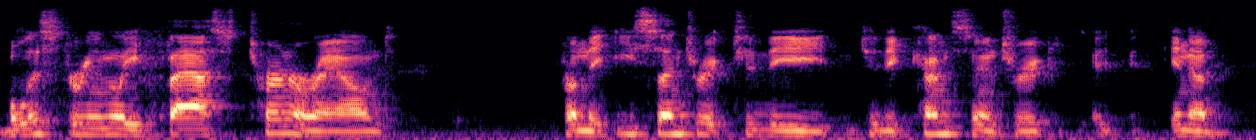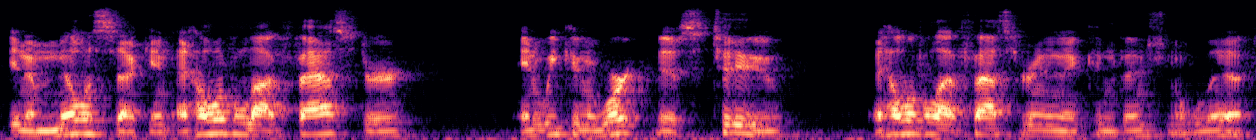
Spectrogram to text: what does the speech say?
blisteringly fast turnaround from the eccentric to the to the concentric in a in a millisecond, a hell of a lot faster, and we can work this too, a hell of a lot faster than a conventional lift.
